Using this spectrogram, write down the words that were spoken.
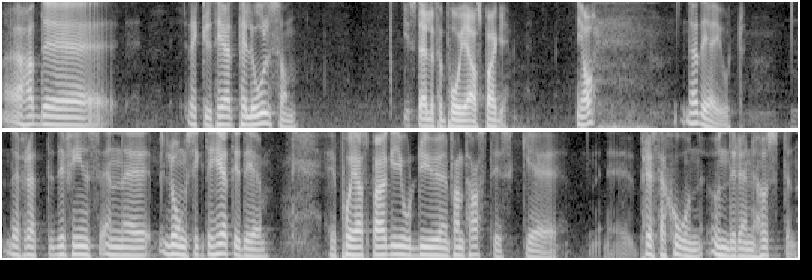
Jag hade rekryterat Pelle Olsson. Istället för Poya Asbaghi? Ja, det hade jag gjort. Därför att det finns en eh, långsiktighet i det. Eh, Poya Asbaghi gjorde ju en fantastisk eh, prestation under den hösten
